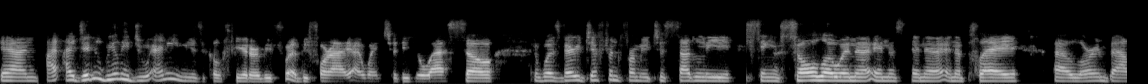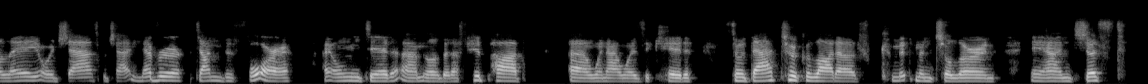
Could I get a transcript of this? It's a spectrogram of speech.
And I, I didn't really do any musical theater before before I, I went to the us so it was very different for me to suddenly sing a solo in a in a in a, in a play uh, learn ballet or jazz, which I had never done before. I only did um, a little bit of hip hop uh, when I was a kid. So that took a lot of commitment to learn and just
